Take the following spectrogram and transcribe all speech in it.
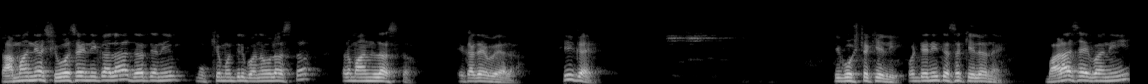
सामान्य शिवसैनिकाला जर त्यांनी मुख्यमंत्री बनवलं असतं तर मानलं असतं एखाद्या वेळेला. ठीक आहे. ती गोष्ट केली पण त्यांनी तसं केलं नाही. बाळासाहेबांनी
